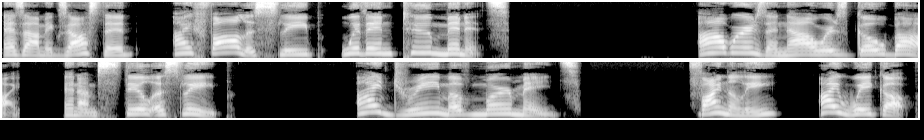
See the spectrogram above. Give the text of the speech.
As I'm exhausted, I fall asleep within two minutes. Hours and hours go by, and I'm still asleep. I dream of mermaids. Finally, I wake up.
